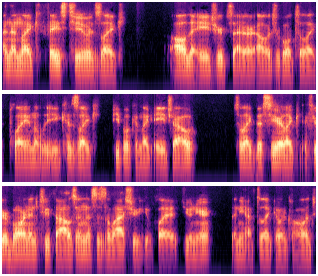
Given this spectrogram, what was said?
And then like phase two is like all the age groups that are eligible to like play in the league because like people can like age out so like this year, like if you're born in 2000, this is the last year you can play junior. Then you have to like go to college.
